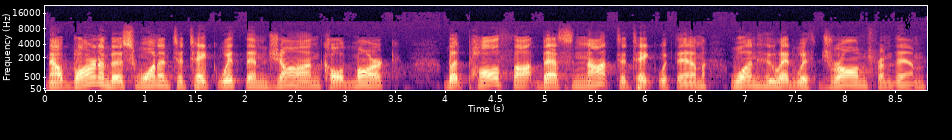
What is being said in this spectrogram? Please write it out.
Now, Barnabas wanted to take with them John, called Mark, but Paul thought best not to take with them one who had withdrawn from them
